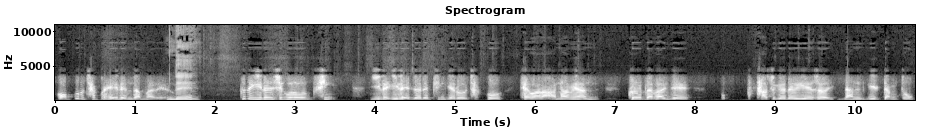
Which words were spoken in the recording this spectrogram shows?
거꾸로 자꾸 해야 된단 말이에요. 네. 근데 이런 식으로 핑, 이래, 이래저래 핑계로 자꾸 대화를 안 하면 그러다가 이제 다수결에 의해서 난 일당 독,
